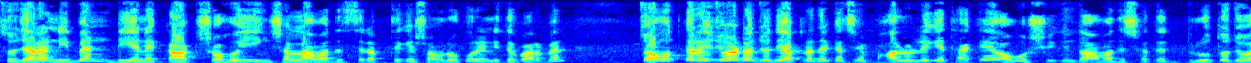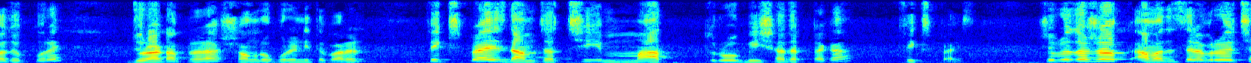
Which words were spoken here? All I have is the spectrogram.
সো যারা নিবেন ডিএনএ কার্ড সহই ইনশাল্লাহ আমাদের সেরাপ থেকে সংগ্রহ করে নিতে পারবেন। চমৎকার এই জোড়াটা যদি আপনাদের কাছে ভালো লেগে থাকে, অবশ্যই কিন্তু আমাদের সাথে দ্রুত যোগাযোগ করে জোড়াটা আপনারা সংগ্রহ করে নিতে পারেন। ফিক্সড প্রাইস দাম চাচ্ছি মাত্র বিশ হাজার টাকা ফিক্সড প্রাইস সুপ্রিয় দর্শক, আমাদের সেরাপে রয়েছে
